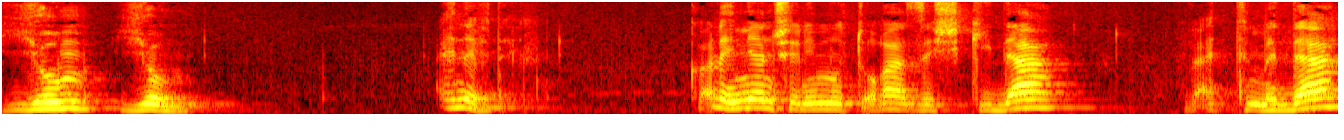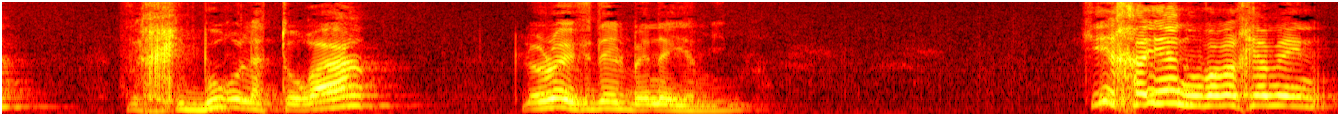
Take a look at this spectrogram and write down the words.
יום יום. אין הבדל. כל העניין של לימוד תורה זה שקידה והתמדה וחיבור לתורה, ללא לא הבדל בין הימים. כי יחיינו וברך ימינו.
